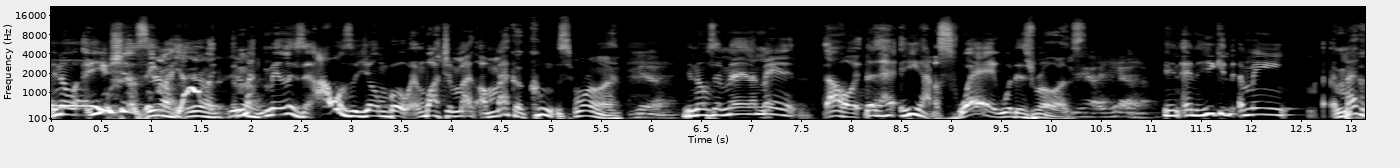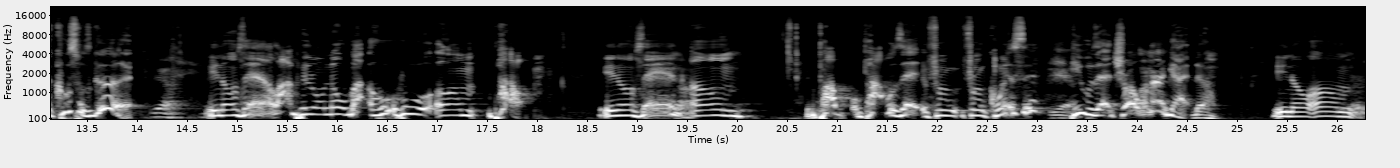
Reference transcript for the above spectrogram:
You know, you should see yeah, y'all. Yeah, yeah. Man, listen, I was a young boy and watching Mike, a Micah Kuntz run. Yeah. You know what I'm saying? Man, that man, oh, that, he had a swag with his runs. Yeah, yeah. And, and he could, I mean, Micah Kuntz was good. Yeah. You know what I'm saying? A lot of people don't know about who, who um, Pop. You know what I'm saying? Yeah. Um, Pop Pop was at from from Quincy. Yeah. He was at Troy when I got there. You know, um,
